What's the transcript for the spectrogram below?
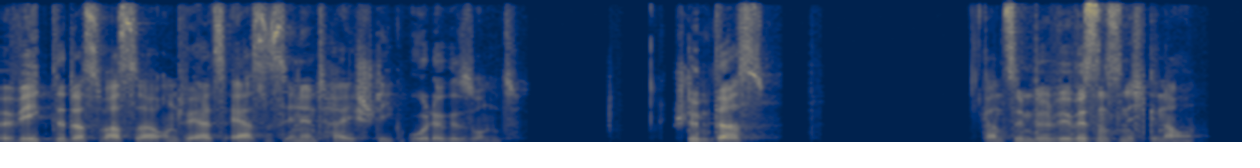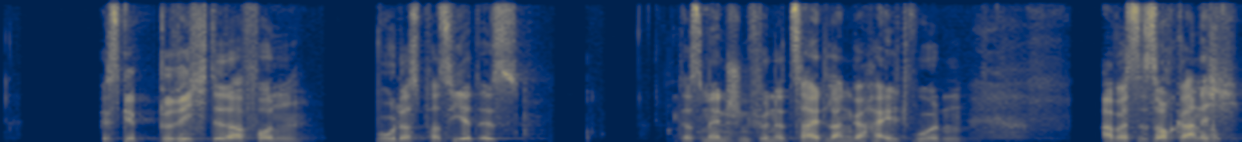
bewegte das Wasser und wer als erstes in den Teich stieg, wurde gesund. Stimmt das? Ganz simpel, wir wissen es nicht genau. Es gibt Berichte davon, wo das passiert ist, dass Menschen für eine Zeit lang geheilt wurden, aber es ist auch gar nicht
